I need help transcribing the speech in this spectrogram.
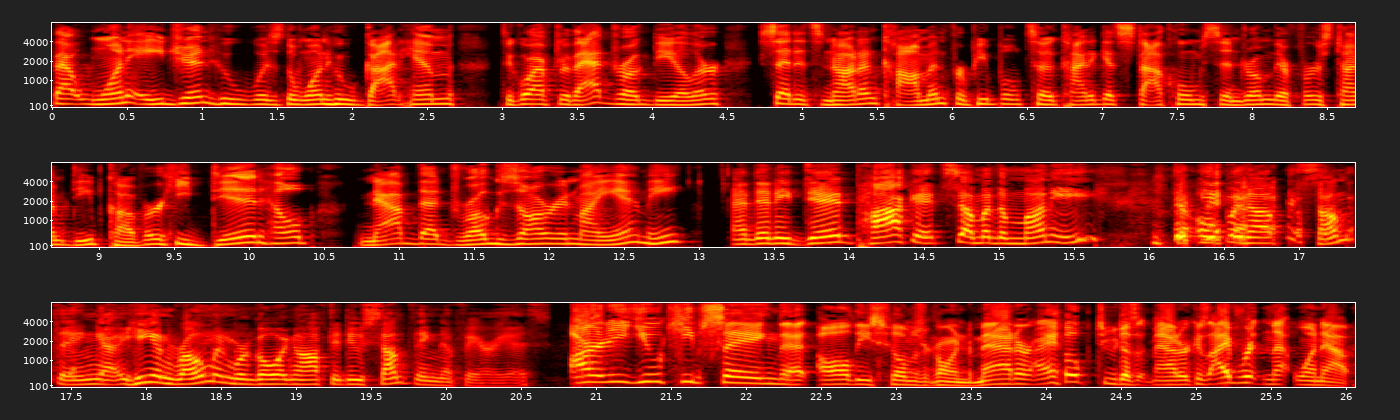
that one agent who was the one who got him to go after that drug dealer said it's not uncommon for people to kind of get Stockholm syndrome their first time deep cover. He did help nab that drug czar in Miami. And then he did pocket some of the money to open up something. Uh, he and Roman were going off to do something nefarious. Arnie, you keep saying that all these films are going to matter. I hope two doesn't matter because I've written that one out.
